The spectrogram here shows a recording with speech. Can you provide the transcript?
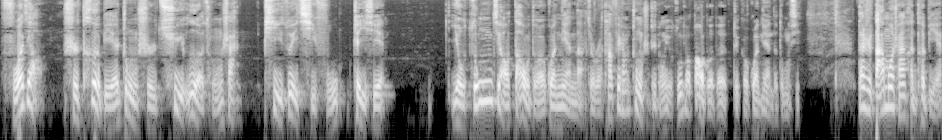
佛教是特别重视去恶从善、辟罪祈福这些有宗教道德观念的，就是他非常重视这种有宗教道德的这个观念的东西。但是达摩禅很特别，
